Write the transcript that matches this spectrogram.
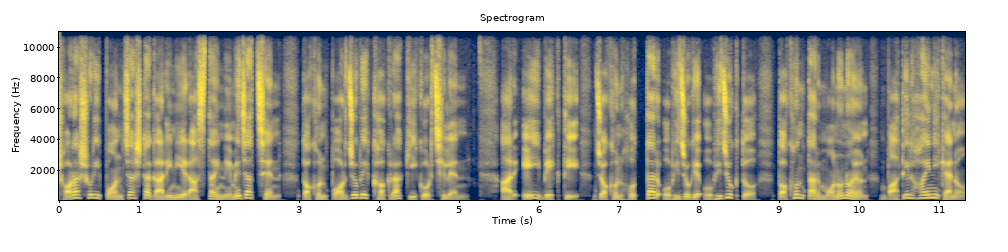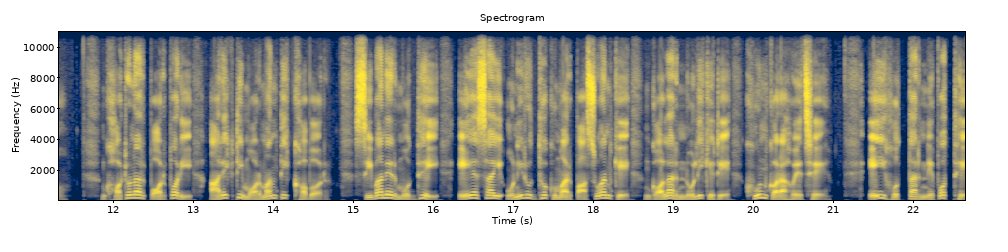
সরাসরি পঞ্চাশটা গাড়ি নিয়ে রাস্তায় নেমে যাচ্ছেন, তখন পর্যবেক্ষকরা কি করছিলেন? আর এই ব্যক্তি যখন হত্যার অভিযোগে অভিযুক্ত, তখন তার মনোনয়ন বাতিল হয়নি কেন? ঘটনার পরপরই আরেকটি মর্মান্তিক খবর, সিবানের মধ্যেই এএসআই অনিরুদ্ধ কুমার পাসওয়ানকে গলার নলি কেটে খুন করা হয়েছে। এই হত্যার নেপথ্যে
